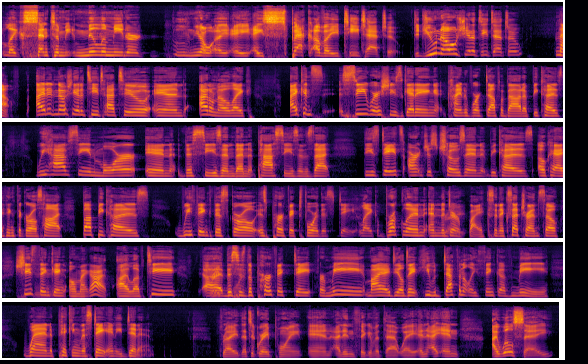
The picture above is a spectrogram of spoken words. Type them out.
like centimeter millimeter you know a, a a speck of a tea tattoo. Did you know she had a tea tattoo? No, I didn't know she had a T tattoo, and I don't know. Like, I can see where she's getting kind of worked up about it because we have seen more in this season than past seasons that these dates aren't just chosen because okay, I think the girl's hot, but because we think this girl is perfect for this date, like Brooklyn and the dirt bikes and etc. And so she's thinking, oh my God, I love tea. Uh, this point. is the perfect date for me, my ideal date. He would definitely think of me when picking this date, and he didn't. Right, that's a great point, and I didn't think of it that way. And I and I will say,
